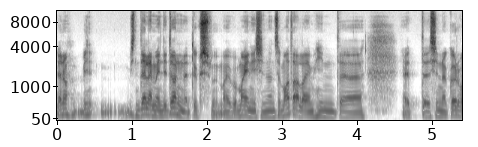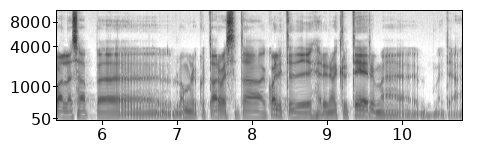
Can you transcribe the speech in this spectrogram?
ja noh, mis need elemendid on, et üks ma juba mainisin, on see madalaim hind. et sinna kõrvale saab loomulikult arvestada kvaliteedi erinevaid kriteeriume, ma ei tea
